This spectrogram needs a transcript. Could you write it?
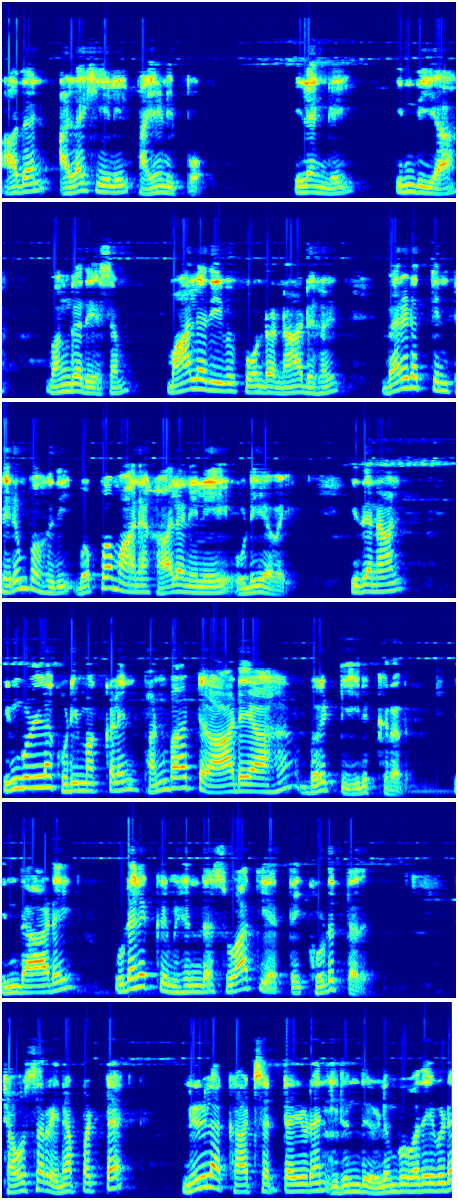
அதன் அழகியலில் பயணிப்போம். இலங்கை இந்தியா வங்கதேசம் மாலதீவு போன்ற நாடுகள் வருடத்தின் பெரும்பகுதி வெப்பமான காலநிலையை உடையவை. இதனால் இங்குள்ள குடிமக்களின் பண்பாட்டு ஆடையாக வேட்டி இருக்கிறது. இந்த ஆடை உடலுக்கு மிகுந்த சுவாத்தியத்தை கொடுத்தது. டவுசர் எனப்பட்ட நீள காட்சட்டையுடன் இருந்து எழும்புவதை விட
